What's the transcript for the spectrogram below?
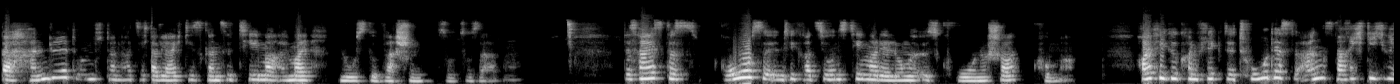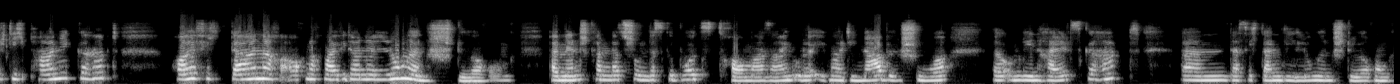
behandelt und dann hat sich da gleich dieses ganze Thema einmal losgewaschen sozusagen. Das heißt, das große Integrationsthema der Lunge ist chronischer Kummer. Häufige Konflikte, Todesangst, war richtig, richtig Panik gehabt häufig danach auch nochmal wieder eine Lungenstörung. Beim Mensch kann das schon das Geburtstrauma sein oder eben halt die Nabelschnur äh, um den Hals gehabt, ähm, dass sich dann die Lungenstörung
